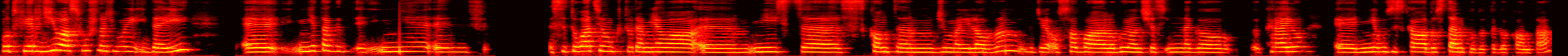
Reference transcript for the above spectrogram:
potwierdziła słuszność mojej idei. Nie tak, nie, sytuacją, która miała miejsce z kontem gmailowym, gdzie osoba logując się z innego kraju nie uzyskała dostępu do tego konta,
